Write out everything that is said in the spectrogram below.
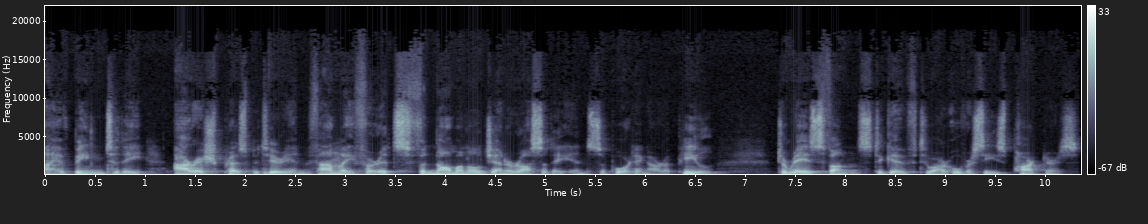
I have been to the Irish Presbyterian family for its phenomenal generosity in supporting our appeal to raise funds to give to our overseas partners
